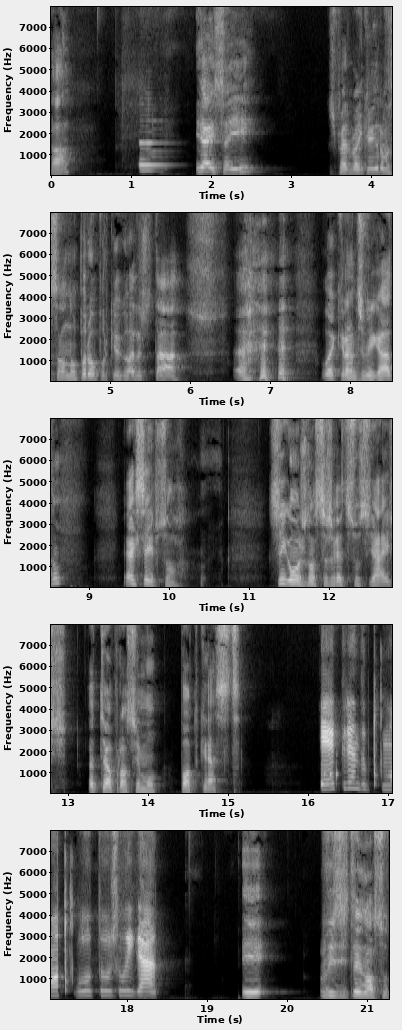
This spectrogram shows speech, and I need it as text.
tá? E é isso aí. Espero bem que a gravação não parou porque agora está o ecrã desligado. É isso aí pessoal. Sigam as nossas redes sociais até ao próximo podcast. Ecrã de modo Bluetooth ligado, e visitem o nosso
